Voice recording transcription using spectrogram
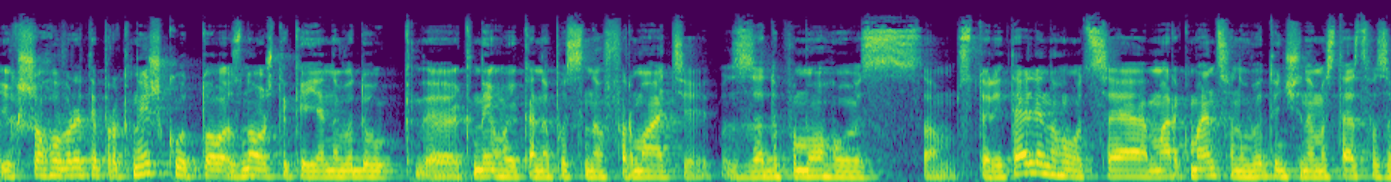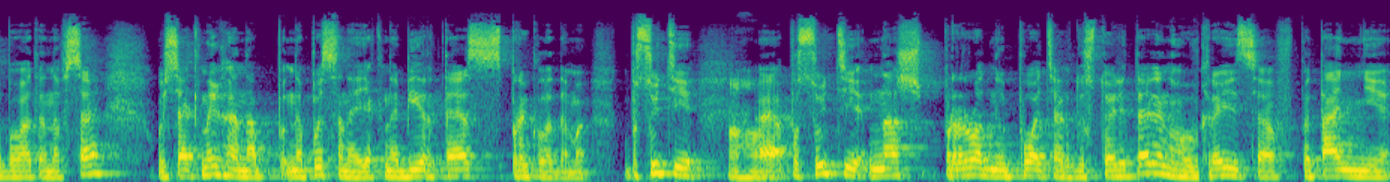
якщо говорити про книжку, то знову ж таки я наведу книгу, яка написана в форматі за допомогою там, сторітелінгу. Це Марк Менсон витончене мистецтво забивати на все. Уся книга написана як набір тез з прикладами. По суті, ага. Е, по суті, наш природний потяг до сторітелінгу вкриється в питанні,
